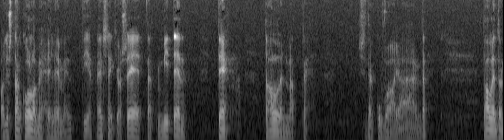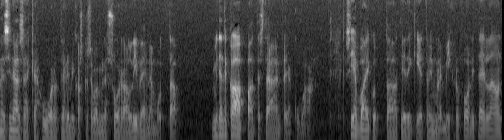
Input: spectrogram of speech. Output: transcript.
oikeastaan kolme elementtiä. Ensinnäkin on se, että miten te tallennatte sitä kuvaa ja ääntä. Tallentaminen sinänsä ehkä huono termi, koska se voi mennä suoraan livenä, mutta miten te kaappaatte sitä ääntä ja kuvaa. Siihen vaikuttaa tietenkin, että millainen mikrofoni teillä on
